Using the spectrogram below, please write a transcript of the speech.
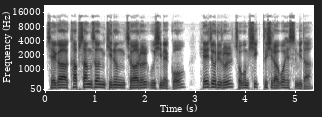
제가 갑상선 기능 저하를 의심했고 해조류를 조금씩 드시라고 했습니다.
